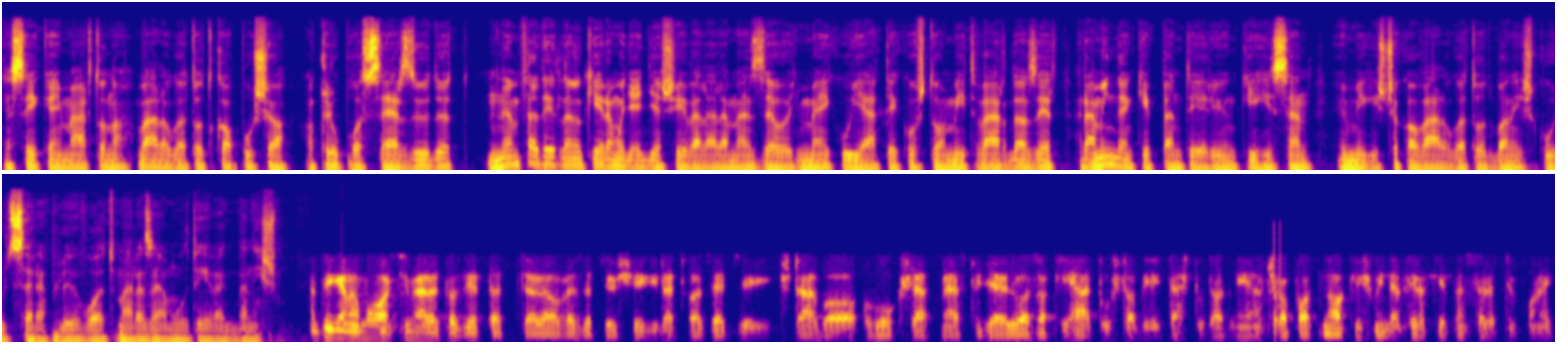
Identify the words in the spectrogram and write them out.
A Székely Márton a válogatott kapusa a klubhoz szerződött. Nem feltétlenül kérem, hogy egyesével elemezze, hogy melyik új játékostól mit vár, de azért rá mindenképpen térjünk ki, hiszen ő mégiscsak a válogatottban is kulcs szereplő volt már az elmúlt években is. Hát igen, a Marci mellett azért tette le a vezetőség, illetve az edzői stába a voksát, mert ugye ő az, aki hátul stabilitást tud adni a csapatnak, és mindenféleképpen szerettük volna egy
